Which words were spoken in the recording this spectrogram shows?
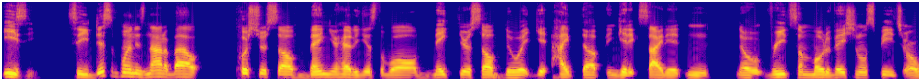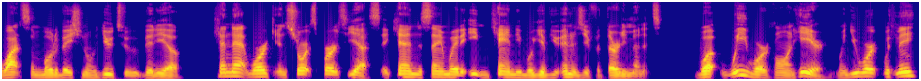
easy. See, discipline is not about push yourself, bang your head against the wall, make yourself do it, get hyped up and get excited and you know, read some motivational speech or watch some motivational YouTube video. Can that work in short spurts? Yes, it can. The same way that eating candy will give you energy for 30 minutes. What we work on here, when you work with me,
